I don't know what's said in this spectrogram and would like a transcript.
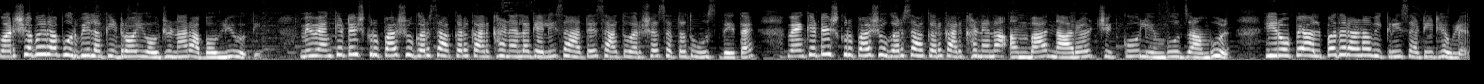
वर्षभरापूर्वी लकी ड्रॉ योजना राबवली होती. मी व्यंकटेश कृपा शुगर साखर कारखान्याला गेली सहा ते सात वर्ष सतत ऊस देत आहे. व्यंकटेश कृपा शुगर साखर कारखान्यानं आंबा नारळ चिक्कू लिंबू जांभूळ ही रोपे अल्पदरानं विक्रीसाठी ठेवलेत.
